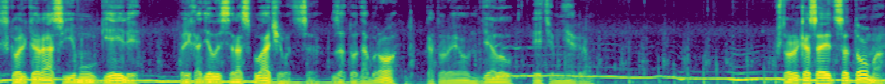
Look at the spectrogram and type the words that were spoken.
Сколько раз ему, Гейли, приходилось расплачиваться за то добро, которое он делал этим неграм. Что же касается Тома,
